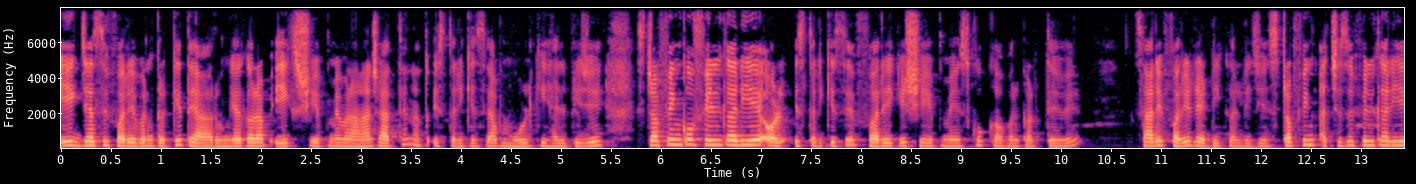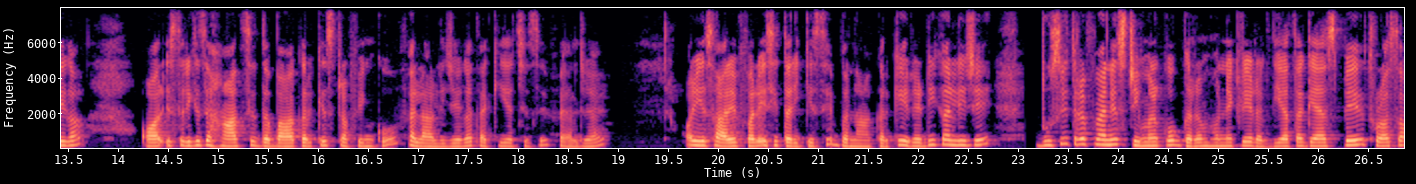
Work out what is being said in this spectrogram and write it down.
एक जैसे फरे बन करके तैयार होंगे। अगर आप एक शेप में बनाना चाहते हैं ना तो इस तरीके से आप मोल्ड की हेल्प लीजिए। स्टफिंग को फिल करिए और इस तरीके से फरे के शेप में इसको कवर करते हुए सारे फरे रेडी कर लीजिए। स्टफिंग अच्छे से फिल करिएगा और इस तरीके से हाथ से दबा करके स्टफिंग को फैला लीजिएगा ताकि अच्छे से फैल जाए। और ये सारे फरे इसी तरीके से बना करके रेडी कर लीजिए। दूसरी तरफ़ मैंने स्टीमर को गर्म होने के लिए रख दिया था गैस पे। थोड़ा सा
